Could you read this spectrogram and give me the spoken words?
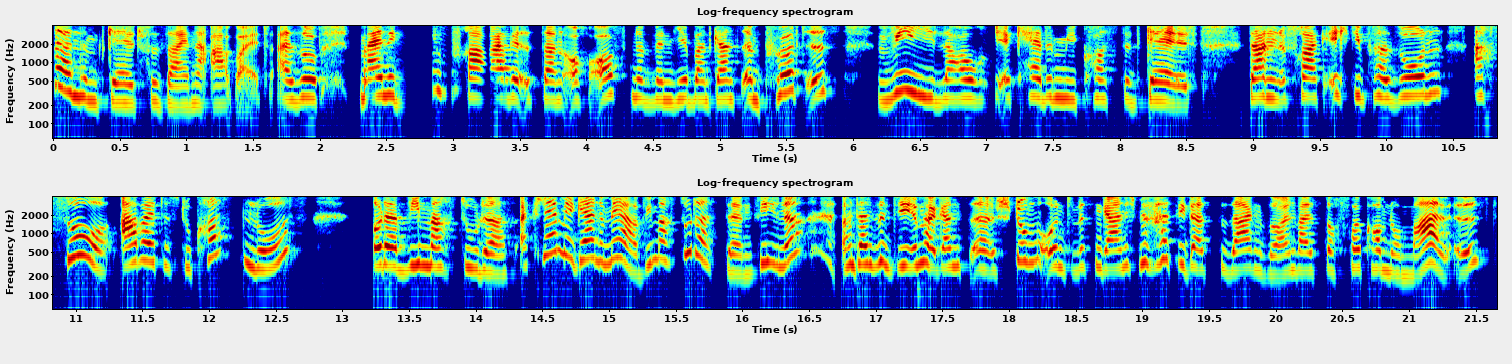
Jeder nimmt Geld für seine Arbeit. Also meine Frage ist dann auch oft, ne, wenn jemand ganz empört ist, wie Lauri Academy kostet Geld, dann frage ich die Person, ach so, arbeitest du kostenlos? Oder wie machst du das? Erklär mir gerne mehr. Wie machst du das denn? Wie, ne? Und dann sind die immer ganz äh, stumm und wissen gar nicht mehr, was sie dazu sagen sollen, weil es doch vollkommen normal ist,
